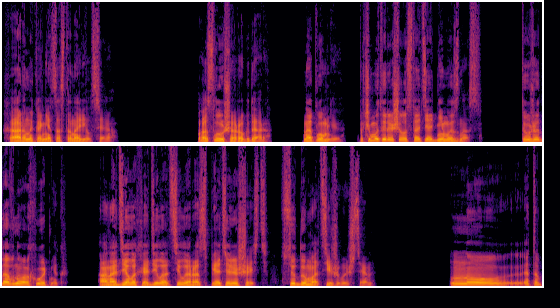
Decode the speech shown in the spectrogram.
Хар, наконец, остановился. «Послушай, Рогдар, напомни, почему ты решил стать одним из нас? Ты уже давно охотник, а на дело ходил от силы раз пять или шесть, всю дома отсиживаешься. «Ну, это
